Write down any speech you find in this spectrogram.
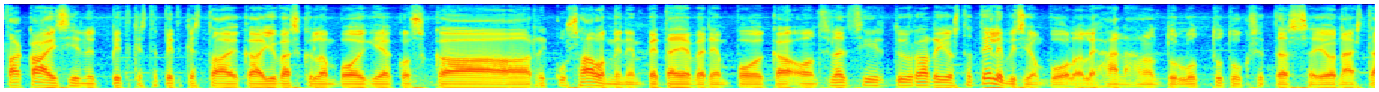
takaisin nyt pitkästä pitkästä aikaa Jyväskylän poikia, koska Riku Salminen, Petäjäveden poika, on sillä siirtyy radiosta television puolelle. Hänhän on tullut tutuksi tässä jo näistä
